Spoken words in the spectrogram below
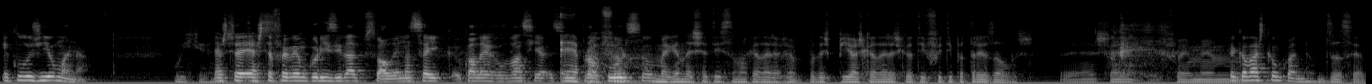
Ecologia humana. Ui, Esta, esta foi mesmo curiosidade pessoal. Eu não sei qual é a relevância é, para pá, o curso. Uma grande chatice numa cadeira, foi uma das piores cadeiras que eu tive, fui tipo a 3 aulas. Eh, Achei, foi mesmo Acabaste com quanto? 17.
